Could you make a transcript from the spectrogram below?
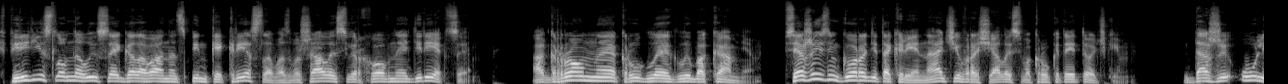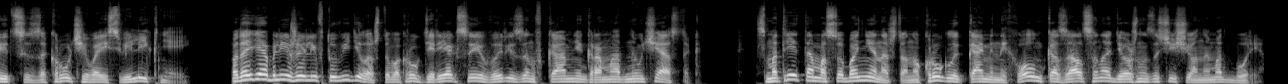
Впереди, словно лысая голова над спинкой кресла, возвышалась Верховная Дирекция. Огромная круглая глыба камня. Вся жизнь в городе так или иначе вращалась вокруг этой точки. Даже улицы, закручиваясь, вели к ней. Подойдя ближе, лифт увидела, что вокруг дирекции вырезан в камне громадный участок. Смотреть там особо не на что, но круглый каменный холм казался надежно защищенным от бури.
